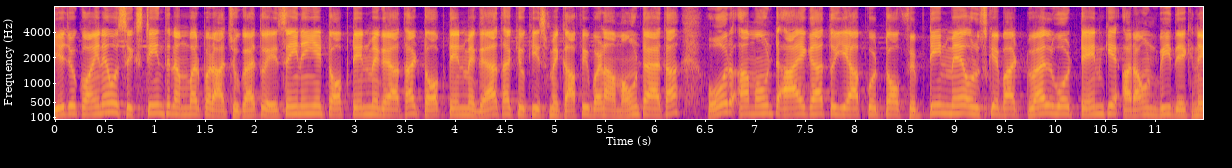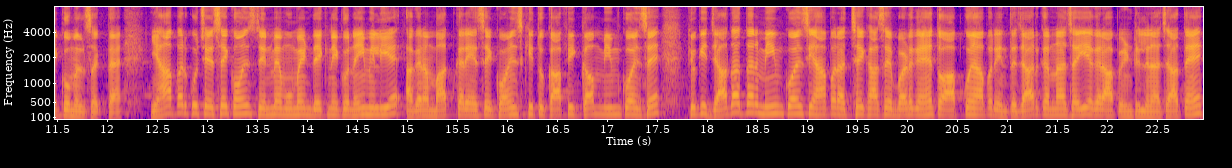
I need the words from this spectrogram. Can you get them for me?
ये जो कॉइन है वो सिक्सटीन नंबर पर आ चुका है। तो ऐसे ही नहीं, ये टॉप टेन में गया था टॉप टेन में गया था क्योंकि इसमें काफ़ी बड़ा अमाउंट आया था। और अमाउंट आएगा तो ये आपको टॉप फिफ्टीन में और उसके बाद ट्वेल्व और टेन के अराउंड भी देखने को मिल सकता है। यहाँ पर कुछ ऐसे कॉइन्स जिनमें मूवमेंट देखने को नहीं मिली है। अगर हम बात करें ऐसे कॉइन्स की तो काफ़ी कम मीम कॉइन्स है, क्योंकि ज़्यादातर मीम कॉइन्स यहाँ पर अच्छे खासे बढ़ गए हैं तो आपको यहाँ पर इंतज़ार करना चाहिए। अगर आप एंट्री लेना चाहते हैं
